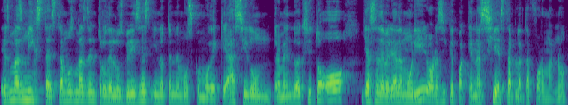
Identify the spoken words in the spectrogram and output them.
es más mixta, estamos más dentro de los grises y no tenemos como de que ha sido un tremendo éxito o ya se debería de morir, ahora sí que para qué nací esta plataforma, ¿no?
